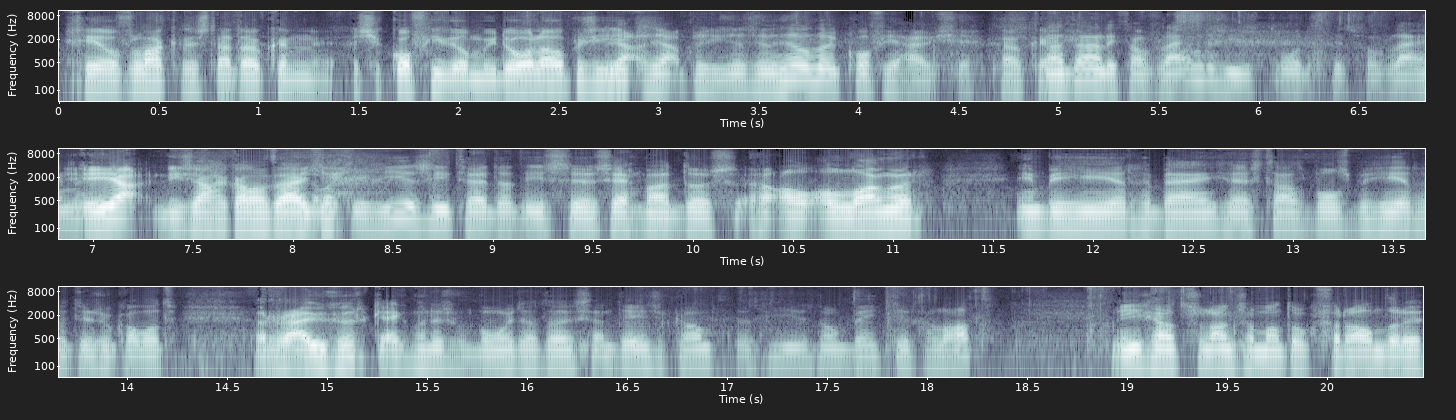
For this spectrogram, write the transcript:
geel vlak. Er staat ook een, als je koffie wil, moet je doorlopen, zie je. Ja, ja, precies. Dat is een heel leuk koffiehuisje. Oké. Nou, daar ligt dan Vlijmen, dus hier is het torenspits van Vlijmen. Ja, die zag ik al een En tijdje. wat je hier ziet, hè, dat is eh, zeg maar dus eh, al, al langer in beheer bij eh, Staatsbosbeheer. Het is ook al wat ruiger. Kijk maar eens hoe mooi dat is aan deze kant. Dus hier is nog een beetje glad. Hier gaat het zo langzamerhand ook veranderen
